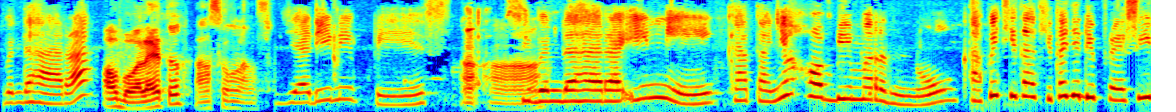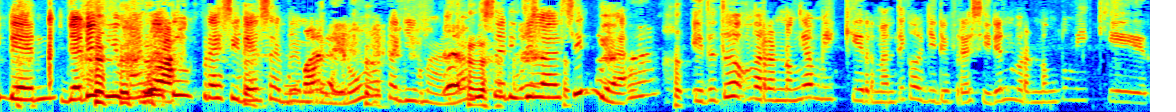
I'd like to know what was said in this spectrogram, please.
bendahara. Oh boleh tuh, langsung langsung. Jadi nih Pis, Ah, si ah. bendahara ini katanya hobi merenung, tapi cita-cita jadi presiden. Jadi gimana tuh presiden sambil Gimana ya? merenung atau gimana? Bisa dijelasin nggak? Itu tuh merenungnya mikir. Nanti kalau jadi presiden merenung tuh mikir.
